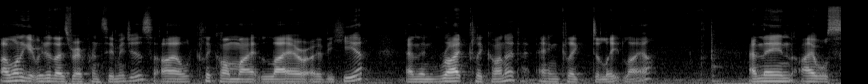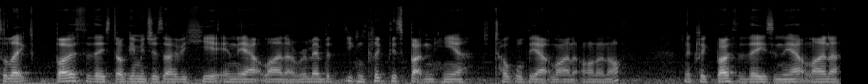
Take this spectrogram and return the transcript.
I want to get rid of those reference images. I'll click on my layer over here and then right click on it and click delete layer. And then I will select both of these dog images over here in the outliner. Remember, you can click this button here to toggle the outliner on and off. I'm going to click both of these in the outliner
